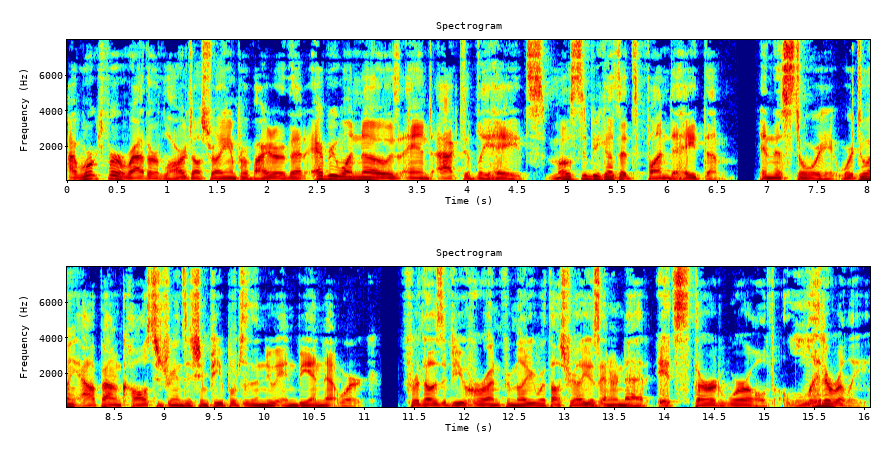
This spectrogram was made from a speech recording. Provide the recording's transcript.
I worked for a rather large Australian provider that everyone knows and actively hates, mostly because it's fun to hate them. In this story, we're doing outbound calls to transition people to the new NBN network. For those of you who are unfamiliar with Australia's internet, it's third world, literally.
